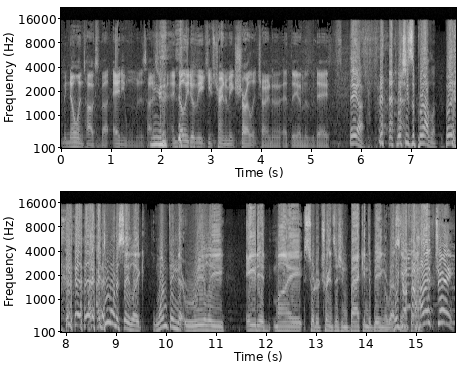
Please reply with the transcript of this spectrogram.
I mean, no one talks about any woman as high as Chyna, and WWE keeps trying to make Charlotte Chyna at the end of the day. They are, which is a problem. But I, I do want to say, like, one thing that really aided my sort of transition back into being a wrestling fan. hype train.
